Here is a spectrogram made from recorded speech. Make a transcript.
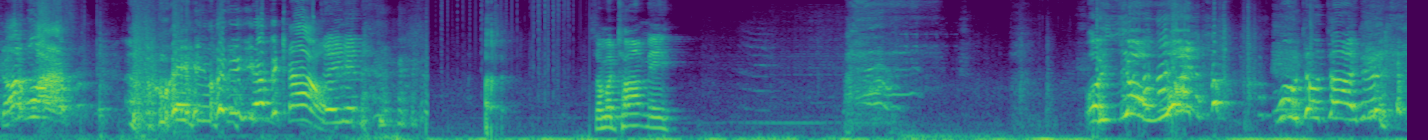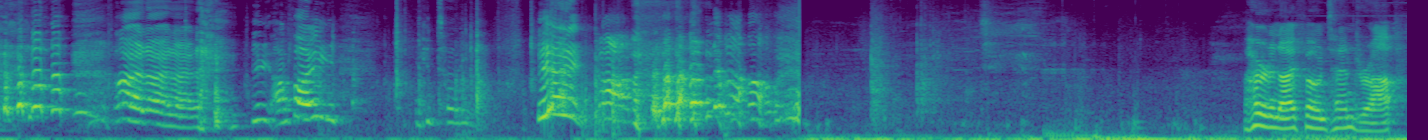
God bless! Wait, what did you have the cow? Dang it! Someone taunt me. oh, yo, what? Whoa, don't die, dude. Alright, alright, alright. You, I'm fine. You can tell me. Yeah! Ah. I heard an iPhone 10 drop.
